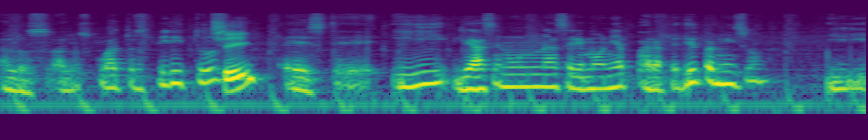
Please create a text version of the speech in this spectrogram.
a los, a los cuatro espíritus sí. este, y le hacen una ceremonia para pedir permiso y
